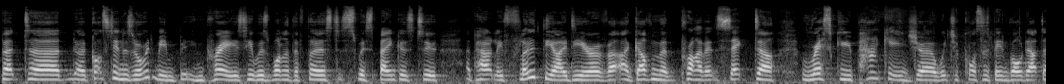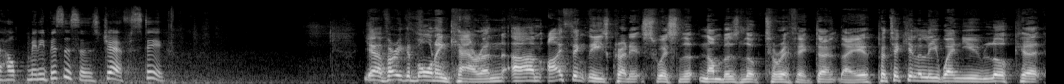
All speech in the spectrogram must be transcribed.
But uh, uh, Gottstein has already been, been praised. He was one of the first Swiss bankers to apparently float the idea of a, a government private sector rescue package, uh, which of course has been rolled out to help many businesses. Geoff, Steve. Yeah, very good morning, Karen. Um, I think these Credit Suisse numbers look terrific, don't they? Particularly when you look at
